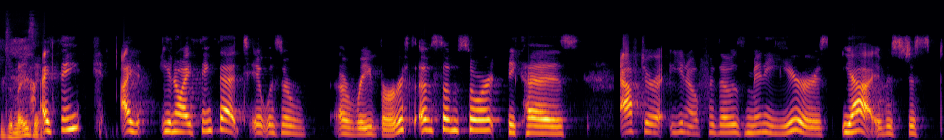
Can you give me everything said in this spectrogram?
It's amazing. I think I you know I think that it was a a rebirth of some sort because after you know for those many years, yeah, it was just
